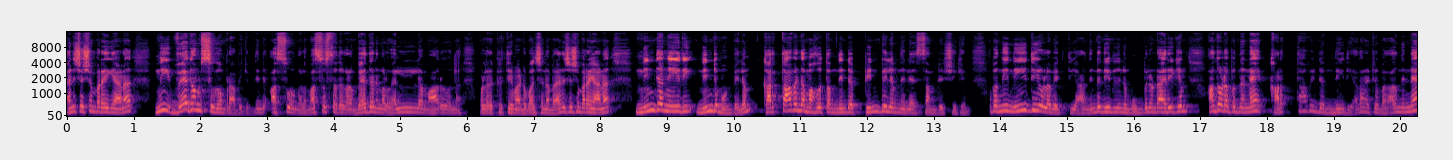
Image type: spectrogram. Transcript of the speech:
അതിനുശേഷം പറയുകയാണ് നീ വേഗം സുഖം പ്രാപിക്കും. നിന്റെ അസുഖങ്ങളും അസ്വസ്ഥതകളും വേദനകളും എല്ലാം മാറുമെന്ന് വളരെ കൃത്യമായിട്ട് വചനം പറയാം അതിനുശേഷം പറയാണ് നിന്റെ നീതി നിന്റെ മുമ്പിലും കർത്താവിന്റെ മഹത്വം നിന്റെ പിൻപിലും നിന്നെ സംരക്ഷിക്കും. അപ്പം നീ നീതിയുള്ള വ്യക്തിയാണ്. നിന്റെ നീതി നിന്റെ മുമ്പിലുണ്ടായിരിക്കും. അതോടൊപ്പം തന്നെ കർത്താവിന്റെ നീതി അതാണ് ഏറ്റവും അത് നിന്നെ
